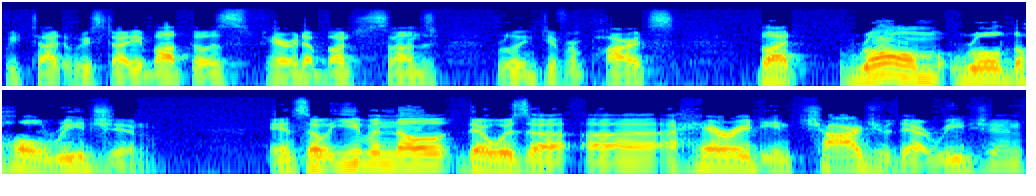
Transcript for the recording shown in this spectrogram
We, taught, we studied about those. Herod had a bunch of sons ruling different parts. But Rome ruled the whole region. And so even though there was a, a, a Herod in charge of that region,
